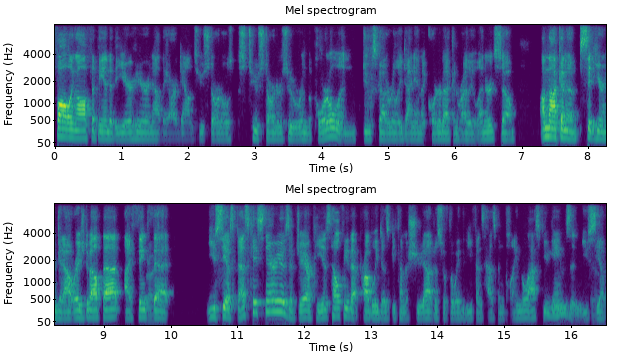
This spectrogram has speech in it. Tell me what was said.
falling off at the end of the year here, and now they are down two starters two starters who were in the portal, and Duke's got a really dynamic quarterback in Riley Leonard. So I'm not gonna sit here and get outraged about that. I think Right. that UCF's best case scenario is if JRP is healthy, that probably does become a shootout just with the way the defense has been playing the last few games, and UCF.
